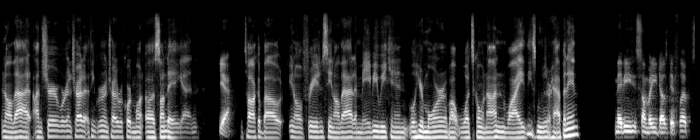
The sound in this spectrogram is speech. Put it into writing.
and all that i'm sure we're gonna try to i think we're gonna try to record Mon- uh, sunday again Yeah, talk about you know free agency and all that and maybe we can we'll hear more about what's going on and why these moves are happening maybe somebody does get flipped.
